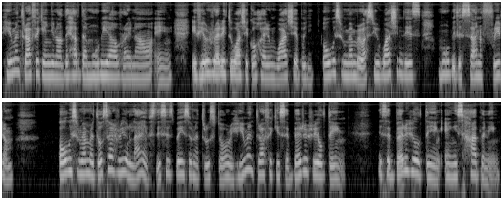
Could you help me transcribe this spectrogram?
Human trafficking, you know, they have that movie out right now, and if you're ready to watch it, go ahead and watch it. But always remember, as you're watching this movie, The Sound of Freedom, always remember those are real lives. This is based on a true story. Human trafficking is a very real thing. It's a very real thing, and it's happening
